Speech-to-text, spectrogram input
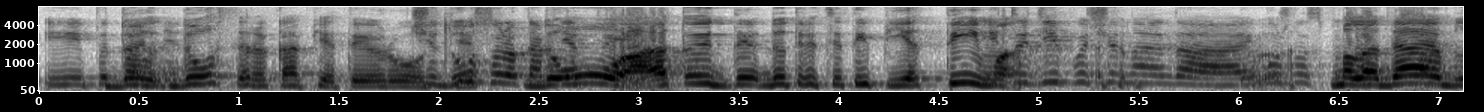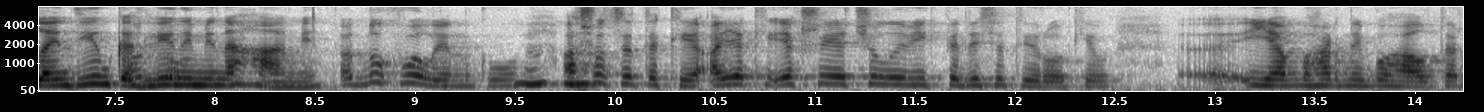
І До, питання. до 45 років. Чи до 45? До, а то й до 35. І тоді починає, да, і можна спитати. Молодая так, блондинка з одну- длинними ногами. Одну хвилинку. А що це таке? А як, якщо я чоловік 50 років е, і я гарний бухгалтер?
